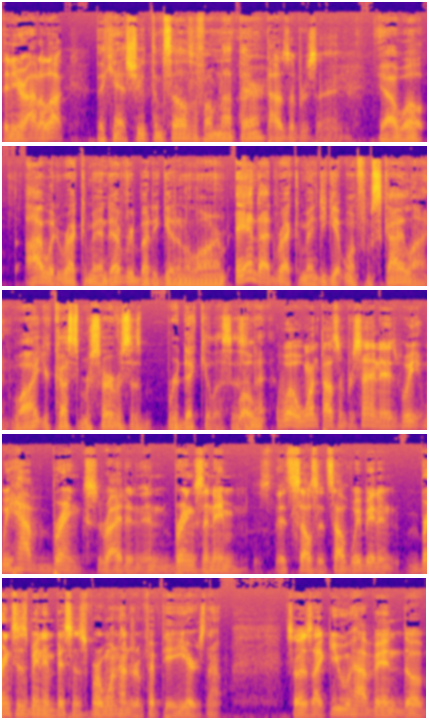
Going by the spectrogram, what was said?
then you're out of luck. they can't shoot themselves if I'm not there. Thousand percent. Yeah, well, I would recommend everybody get an alarm, and I'd recommend you get one from Skyline. Why? Your customer service is ridiculous, isn't well, it? Well, one thousand percent is we we have Brinks, right? And, and Brinks, the name it sells itself. We've been in Brinks has been in business for 150 years now. So it's like you having the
